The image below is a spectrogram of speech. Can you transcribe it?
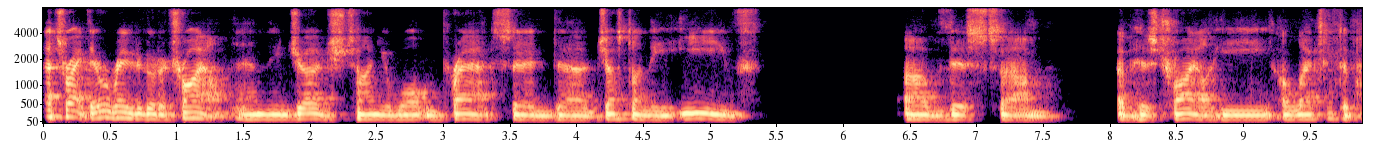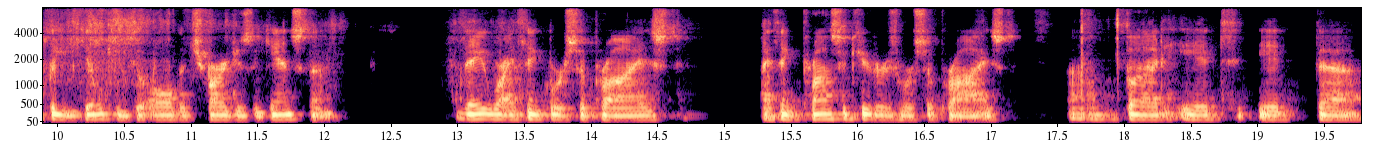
That's right. They were ready to go to trial. And the judge, Tanya Walton Pratt, said uh, just on the eve of this, um, of his trial, he elected to plead guilty to all the charges against them. They were, I think, were surprised. I think prosecutors were surprised. Um, but it, it uh,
